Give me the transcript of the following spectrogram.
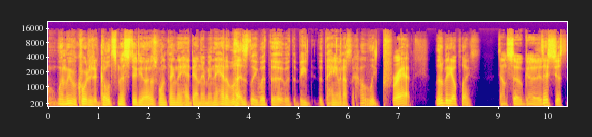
When we recorded at Goldsmith Studio, that was one thing they had down there, man. They had a Leslie with the with the beat with the ham, and I was like, "Holy crap!" Little video place. Sounds so good. It's just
